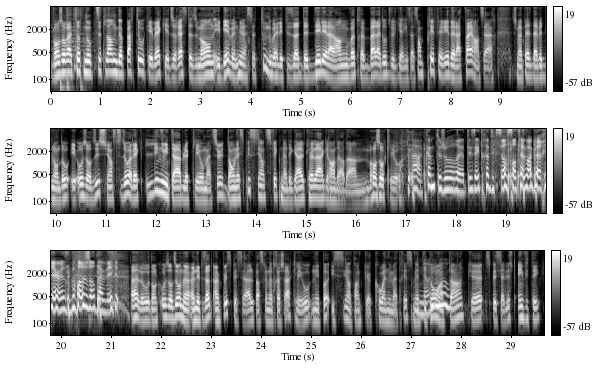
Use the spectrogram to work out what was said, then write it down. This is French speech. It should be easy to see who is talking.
Speaker 1: Bonjour à toutes nos petites langues de partout au Québec et du reste du monde et bienvenue à ce tout nouvel épisode de Délai la langue, votre balado de vulgarisation préféré de la Terre entière. Je m'appelle David Blondeau et aujourd'hui je suis en studio avec l'inimitable Cléo Mathieu dont l'esprit scientifique n'a d'égal que la grandeur d'âme. Bonjour Cléo.
Speaker 2: Ah, comme toujours, euh, tes introductions sont tellement glorieuses. Bonjour David.
Speaker 1: Allô, donc aujourd'hui on a un épisode un peu spécial parce que notre chère Cléo n'est pas ici en tant que co-animatrice mais
Speaker 2: Non,
Speaker 1: plutôt
Speaker 2: non,
Speaker 1: en tant que spécialiste invitée.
